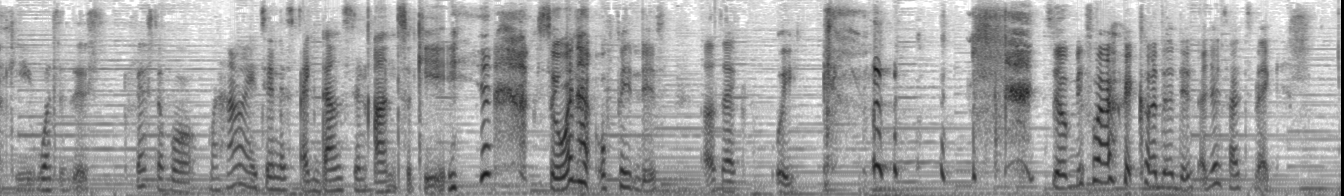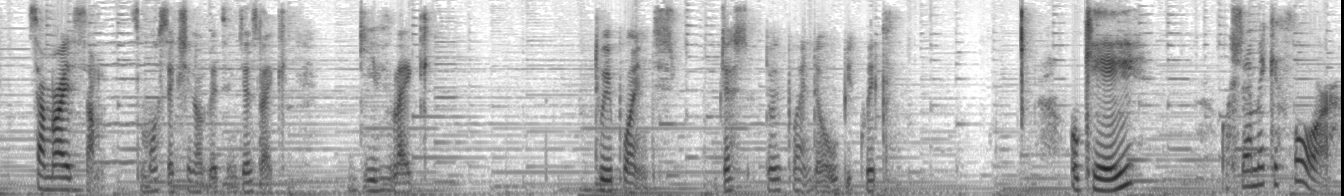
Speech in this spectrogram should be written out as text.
okay, what is this? First of all, my handwriting is like dancing ants, okay? so when I opened this, I was like, wait. so before I recorded this, I just had to like summarize some small section of it and just like give like three points just three point oh, that will be quick. Okay. Or should i make it four?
